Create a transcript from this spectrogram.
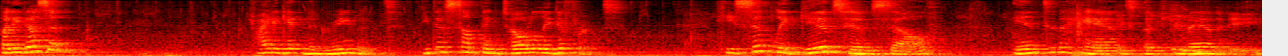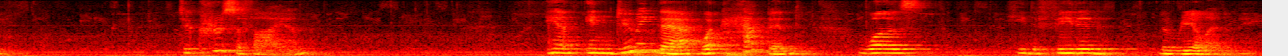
But he doesn't try to get an agreement, he does something totally different. He simply gives himself into the hands of humanity to crucify him and in doing that, what happened was he defeated the real enemy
